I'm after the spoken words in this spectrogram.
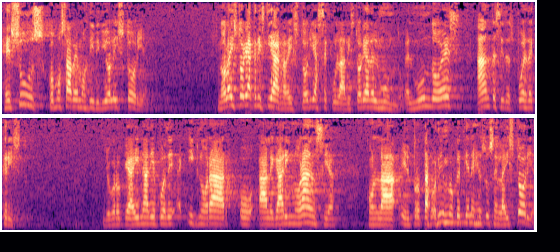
Jesús, como sabemos, dividió la historia. No la historia cristiana, la historia secular, la historia del mundo. El mundo es antes y después de Cristo. Yo creo que ahí nadie puede ignorar o alegar ignorancia con la, el protagonismo que tiene Jesús en la historia.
